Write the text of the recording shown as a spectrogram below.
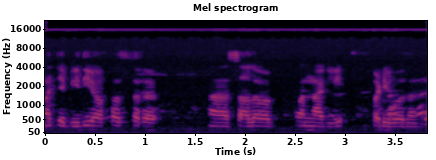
ಮತ್ತೆ ಬೀದಿ ವ್ಯಾಪಾರಸ್ಥರ ಸಾಲವನ್ನಾಗ್ಲಿ ಪಡಿಬೋದಂತ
